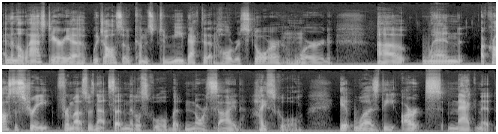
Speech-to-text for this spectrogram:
And then the last area, which also comes to me back to that whole restore word, uh, when across the street from us was not Sutton Middle School, but Northside High School. It was the arts magnet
